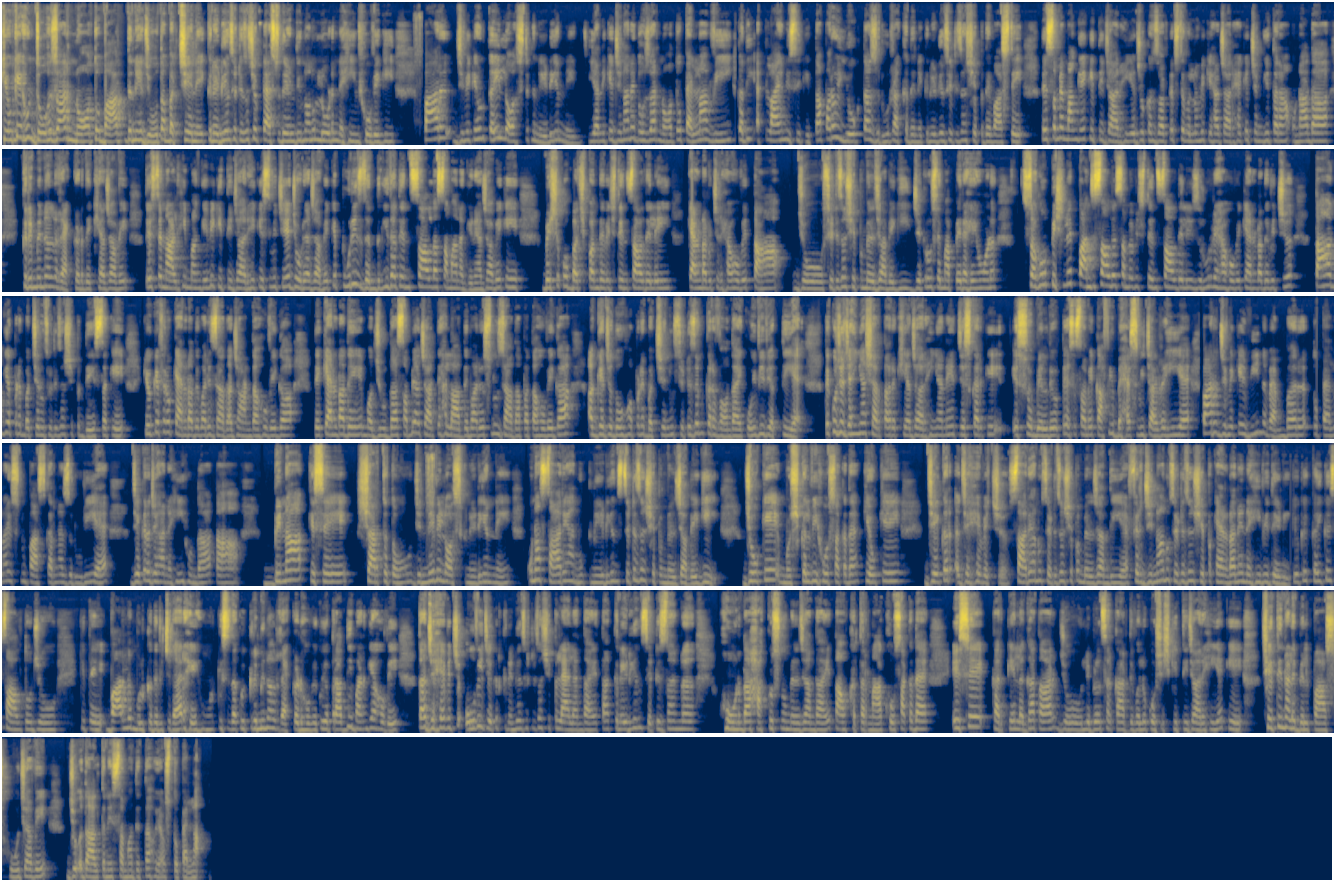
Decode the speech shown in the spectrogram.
ਕਿਉਂਕਿ ਹੁਣ 2009 ਤੋਂ ਬਾਅਦ ਨੇ ਜੋ ਤਾਂ ਬੱਚੇ ਨੇ ਕੈਨੇਡੀਅਨ ਸਿਟੀਜ਼ਨਸ਼ਿਪ ਟੈਸਟ ਦੇਣ ਦੀ ਉਹਨਾਂ ਨੂੰ ਲੋੜ ਨਹੀਂ ਹੋਵੇਗੀ। ਪਰ ਜਿਵੇਂ ਕਿ ਹੁਣ ਕਈ ਲੋਸਟ ਕੈਨੇਡੀਅਨ ਨੇ, ਯਾਨੀ ਕਿ ਜਿਨ੍ਹਾਂ ਨੇ 2009 ਤੋਂ ਪਹਿਲਾਂ ਵੀ ਕਦੀ ਅਪਲਾਈ ਨਹੀਂ ਸੀ ਕੀਤਾ, ਪਰ ਉਹ ਯੋਗਤਾ ਜ਼ਰੂਰ ਰੱਖਦੇ ਨੇ ਕੈਨੇਡੀਅਨ ਸਿਟੀਜ਼ਨਸ਼ਿਪ ਦੇ ਵਾਸਤੇ। ਤੇ ਇਸ ਸਮੇਂ ਮੰਗ ਇਹ ਕੀਤੀ ਜਾ ਰਹੀ ਹੈ, ਜੋ ਕੰਜ਼ਰਵੇਟਿਵਸ ਦੇ ਵੱਲੋਂ ਵੀ ਕਿਹਾ ਜਾ ਰਿਹਾ ਹੈ ਕਿ ਚੰਗੀ ਤਰ੍ਹਾਂ ਉਹਨਾਂ ਦਾ ਕ੍ਰਿਮੀਨਲ ਰੈਕੋਰਡ ਦੇਖਿਆ ਜਾਵੇ। ਤੇ ਇਸ ਦੇ ਨਾਲ ਹੀ ਮੰਗ ਇਹ ਵੀ ਕੀਤੀ ਜਾ ਰਹੀ ਹੈ ਕਿ ਇਸ ਵਿੱਚ ਇਹ ਜੋੜਿਆ ਜਾਵੇ ਕਿ ਪੂਰੀ ਜ਼ਿੰਦਗੀ ਦਾ 3 ਸਾਲ ਦਾ ਸਮਾਂ ਨਾ ਗਿਣਿਆ ਜਾਵੇ, ਕਿ ਬੇਸ਼ੱਕ ਉਹ ਬਚਪਨ ਦੇ ਵਿੱਚ 3 ਸਾਲ ਦੇ ਲਈ ਕੈਨੇਡਾ ਵਿੱਚ ਰਿਹਾ ਹੋਵੇ ਤਾਂ ਜੋ ਸਿਟੀਜ਼ਨਸ਼ਿਪ ਮਿਲ ਜਾਵੇਗੀ, ਜੇਕਰ ਉਸੇ ਮਾਪੇ ਰਹੇ ਹੋਣ, ਸਗੋਂ ਪਿਛਲੇ 5 ਸਾਲ ਦੇ ਸਮੇਂ ਵਿੱਚ 3 ਸਾਲ ਦੇ ਲਈ ਜ਼ਰੂਰ ਰਿਹਾ ਹੋਵੇ ਕੈਨੇਡਾ ਦੇ ਵਿੱਚ ਤਾਂ ਅੱਗੇ ਆਪਣੇ ਬੱਚੇ ਨੂੰ ਸਿਟੀਜ਼ਨਸ਼ਿਪ ਦੇ ਸਕੇ, ਕਿਉਂਕਿ ਫਿਰ ਉਹ ਕੈਨੇਡਾ ਦੇ ਬਾਰੇ ਜ਼ਿਆਦਾ ਜਾਣਦਾ ਹੋਵੇਗਾ ਤੇ ਕੈਨੇਡਾ ਦੇ ਮੌਜੂਦਾ ਸੱਭਿਆਚਾਰ ਤੇ ਹਾਲਾਤ ਦੇ ਬਾਰੇ ਉਸ ਨੂੰ ਜ਼ਿਆਦਾ ਪਤਾ ਹੋਵੇਗਾ। ਅੱਗੇ ਜਦੋਂ ਉਹ ਆਪਣੇ ਬੱਚੇ ਨੂੰ ਸਿਟੀਜ਼ਨ ਕਰਵਾਉਂਦਾ ਹੈ, ਕੋਈ ਵੀ ਵਿਅਕਤੀ ਹੈ, ਤੇ ਕੁਝ ਅਜਿਹੀਆਂ ਸ਼ਰਤਾਂ ਰੱਖੀਆਂ ਜਾ ਰਹੀਆਂ ਨੇ, ਜਿਸ ਕਰਕੇ ਇਸ ਬਿੱਲ ਦੇ ਉੱਤੇ ਇਸ ਸਮੇਂ ਕਾਫੀ ਬਹਿਸ ਵੀ ਚੱਲ ਰਹੀ ਹੈ। ਪਰ ਜਿਵੇਂ ਕਿ 20 ਨਵੰਬਰ ਤੋਂ ਪਹਿਲਾਂ ਇਸ ਨੂੰ ਪਾਸ ਕਰਨਾ ਜ਼ਰੂਰੀ ਹੈ, ਜੇਕਰ ਅਜਿਹਾ ਨਹੀਂ ਹੁੰਦਾ ਤਾਂ ਬਿਨਾਂ ਕਿਸੇ ਸ਼ਰਤ ਤੋਂ ਜਿੰਨੇ ਵੀ ਲੋਸਟ ਕੈਨੇਡੀਅਨ ਨੇ, ਉਹਨਾਂ ਸਾਰਿਆਂ ਨੂੰ ਕੈਨੇਡੀਅਨ ਸਿਟੀਜ਼ਨਸ਼ਿਪ ਮਿਲ ਜਾਵੇਗੀ, ਜੋ ਕਿ ਮੁਸ਼ਕਲ ਵੀ ਹੋ ਸਕਦਾ ਹੈ, ਕਿਉਂਕਿ ਜੇਕਰ ਅਜਿਹੇ ਵਿੱਚ ਸਾਰਿਆਂ ਨੂੰ ਸਿਟੀਜ਼ਨਸ਼ਿਪ ਮਿਲ ਜਾਂਦੀ ਹੈ, ਫਿਰ ਜਿਨ੍ਹਾਂ ਨੂੰ ਸਿਟੀਜ਼ਨਸ਼ਿਪ ਕੈਨੇਡਾ ਨੇ ਨਹੀਂ ਵੀ ਦੇਣੀ, ਕਿਉਂਕਿ ਕਈ ਕਈ ਸਾਲ ਤੋਂ ਜੋ ਕਿਤੇ ਬਾਹਰਲੇ ਮੁਲਕ ਦੇ ਵਿੱਚ ਰਹਿ ਰਹੇ ਹੋਣ, ਕਿਸੇ ਦਾ ਕੋਈ ਕ੍ਰਿਮੀਨਲ ਰੈਕੋਰਡ ਹੋਵੇ, ਕੋਈ ਅਪਰਾਧੀ ਬਣ ਗਿਆ ਹੋਵੇ, ਤਾਂ ਅਜਿਹੇ ਵਿੱਚ ਉਹ ਵੀ ਜੇਕਰ ਕੈਨੇਡੀਅਨ ਸਿਟੀਜ਼ਨਸ਼ਿਪ ਲੈ ਲੈਂਦਾ ਹੈ, ਤਾਂ ਕੈਨੇਡੀਅਨ ਸਿਟੀਜ਼ਨ ਹੋਣ ਦਾ ਹੱਕ ਉਸ ਨੂੰ ਮਿਲ ਜਾਂਦਾ ਹੈ ਤਾਂ ਉਹ ਖਤਰਨਾਕ ਹੋ ਸਕਦਾ ਹੈ ਇਸੇ ਕਰਕੇ ਲਗਾਤਾਰ ਜੋ ਲਿਬਰਲ ਸਰਕਾਰ ਦੇ ਵੱਲੋਂ ਕੋਸ਼ਿਸ਼ ਕੀਤੀ ਜਾ ਰਹੀ ਹੈ ਕਿ ਛੇਤੀ ਨਾਲੇ ਬਿੱਲ ਪਾਸ ਹੋ ਜਾਵੇ, ਜੋ ਅਦਾਲਤ ਨੇ ਸਮਾਂ ਦਿੱਤਾ ਹੋਇਆ ਉਸ ਤੋਂ ਪਹਿਲਾਂ।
